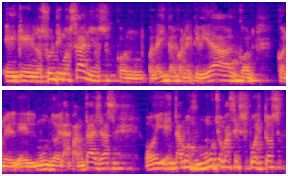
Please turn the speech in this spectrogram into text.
el que en los últimos años, con, la hiperconectividad, con, el, mundo de las pantallas, hoy estamos mucho más expuestos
